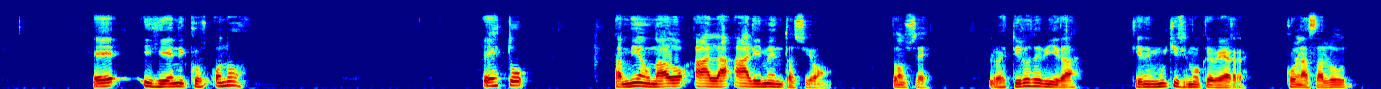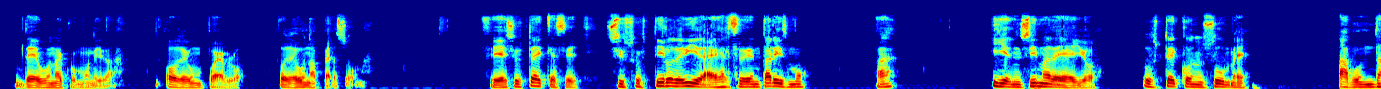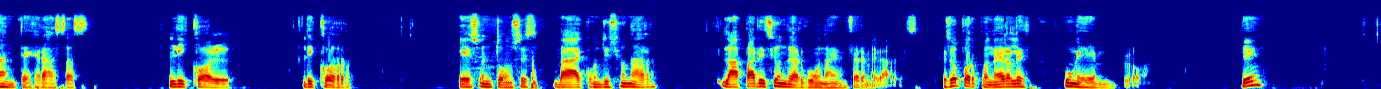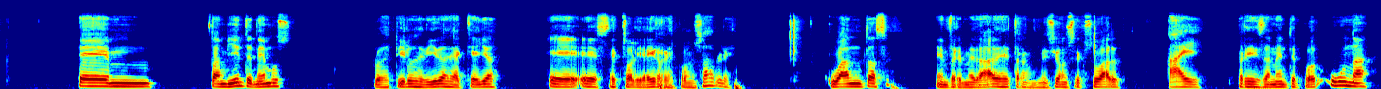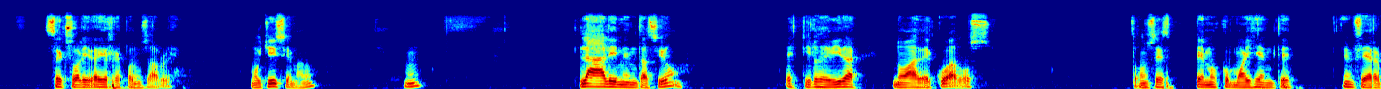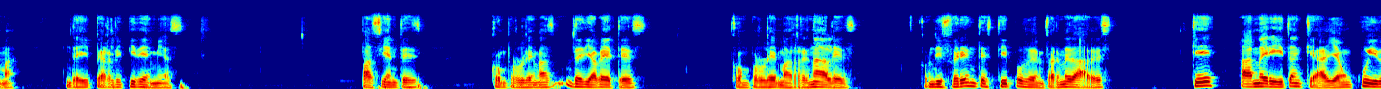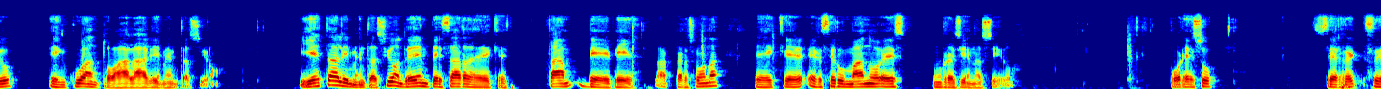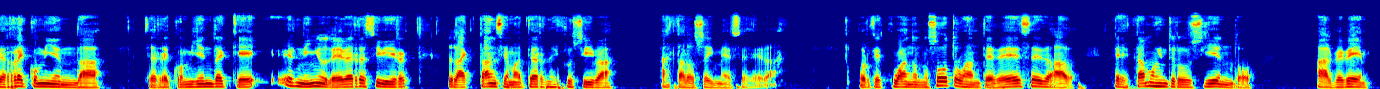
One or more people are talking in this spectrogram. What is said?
eh, higiénicos o no. Esto también aunado a la alimentación. Entonces, los estilos de vida tienen muchísimo que ver con la salud de una comunidad o de un pueblo o de una persona. Fíjese usted que si, su estilo de vida es el sedentarismo, ¿ah? y encima de ello usted consume abundantes grasas, licor, licor. Eso entonces va a condicionar la aparición de algunas enfermedades. Eso por ponerles un ejemplo. Bien. Em, también tenemos los estilos de vida de aquella eh, eh, sexualidad irresponsable. ¿Cuántas enfermedades de transmisión sexual hay precisamente por una sexualidad irresponsable? Muchísimas, ¿no? ¿Mm? La alimentación, estilos de vida no adecuados. Entonces vemos como hay gente enferma de hiperlipidemias, pacientes con problemas de diabetes, con problemas renales, con diferentes tipos de enfermedades que ameritan que haya un cuidado en cuanto a la alimentación. Y esta alimentación debe empezar desde que está bebé. La persona que el ser humano es un recién nacido. Por eso se, recomienda, se recomienda que el niño debe recibir lactancia materna exclusiva hasta los seis meses de edad. Porque cuando nosotros antes de esa edad le estamos introduciendo al bebé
